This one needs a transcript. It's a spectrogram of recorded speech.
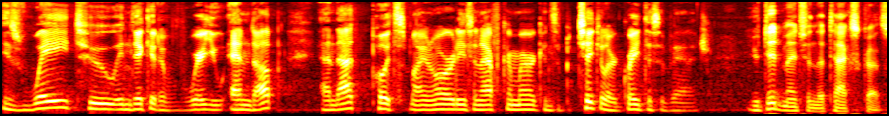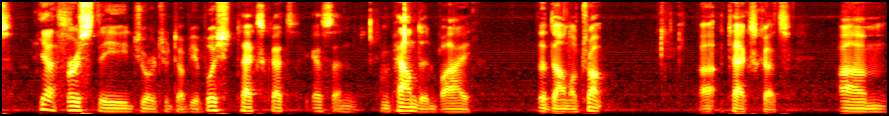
is way too indicative of where you end up and that puts minorities and African Americans in particular at great disadvantage. You did mention the tax cuts. Yes. First, the George W. Bush tax cuts, I guess, and compounded by the Donald Trump uh, tax cuts, um,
